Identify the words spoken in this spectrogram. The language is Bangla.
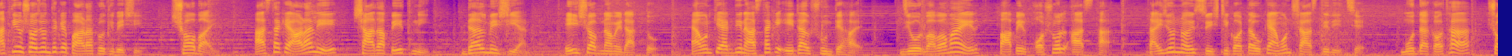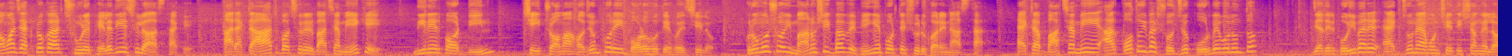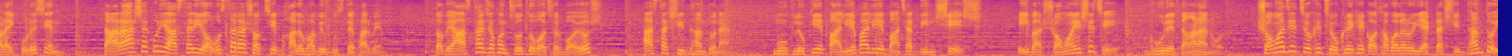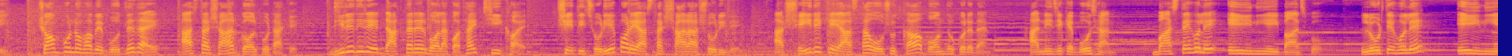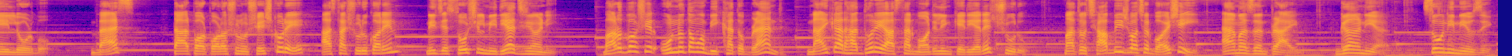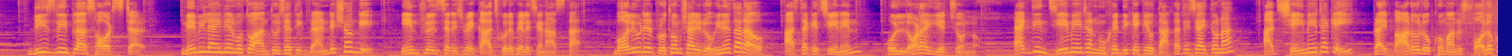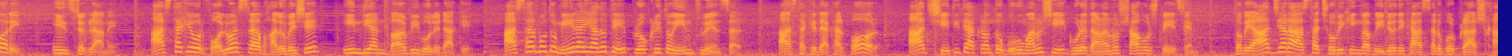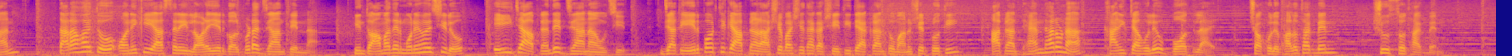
আত্মীয় স্বজন থেকে পাড়া প্রতিবেশী, সবাই। আস্থাকে আড়ালে সাদা পেতনি, ডালমেশিয়ান এই সব নামে ডাকতো। এমনকি একদিন আস্থাকে এটাও শুনতে হয় যে ওর বাবা মায়ের পাপের ফসল আস্থা। তাই জন্যই সৃষ্টিকর্তা ওকে এমন শাস্তি দিচ্ছে। মুদ্রা কথা, সমাজ এক প্রকার ছুঁড়ে ফেলে দিয়েছিল আস্থাকে। আর একটা আট বছরের বাচ্চা মেয়েকে দিনের পর দিন সেই ট্রমা হজম করেই বড় হতে হয়েছিল। ক্রমশই মানসিকভাবে ভেঙে পড়তে শুরু করেন আস্থা। একটা বাচ্চা মেয়ে আর কতই বা সহ্য করবে বলুন তো? যাদের পরিবারের একজন এমন সেতির সঙ্গে লড়াই করেছেন, তারা আশা করি আস্থার এই অবস্থাটা সবচেয়ে ভালোভাবে বুঝতে পারবেন। তবে আস্থার যখন চোদ্দ বছর বয়স আস্থার সিদ্ধান্ত নেন। মুখ লুকিয়ে পালিয়ে পালিয়ে বাঁচার দিন শেষ। এইবার সময় এসেছে ঘুরে দাঁড়ানোর। সমাজের চোখে চোখ রেখে কথা বলার ওই একটা সিদ্ধান্তই সম্পূর্ণভাবে বদলে দেয় আস্থা সাহার গল্পটাকে। ধীরে ধীরে ডাক্তারের বলা কথাই ঠিক হয়, সেটি ছড়িয়ে পড়ে আস্থার সারা শরীরে। আর সেই দেখে আস্থা ওষুধ খাওয়া বন্ধ করে দেন। আর নিজেকে বোঝান, বাঁচতে হলে এই নিয়েই বাঁচব, লড়তে হলে এই নিয়েই লড়ব। ব্যাস, তারপর পড়াশুনো শেষ করে আস্থা শুরু করেন নিজের সোশ্যাল মিডিয়া জার্নি। ভারতবর্ষের অন্যতম বিখ্যাত ব্র্যান্ড, নাইকার হাত ধরে আস্থার মডেলিং কেরিয়ারের শুরু। মাত্র ২৬ বছর বয়সেই Amazon Prime Garnier Sony music Disney plus Hotstar মেবিলাইনের মতো আন্তর্জাতিক ব্র্যান্ডের সঙ্গে ইনফ্লুয়েন্সার হিসেবে কাজ করে ফেলেছেন আস্থা। বলিউডের প্রথম সারির অভিনেতারাও আস্থাকে চেনেন ও লড়াইয়ের জন্য। একদিন যে মেয়েটার মুখের দিকে কেউ তাকাতে চাইতো না, আজ সেই মেয়েটাকেই প্রায় বারো লক্ষ মানুষ ফলো করে ইনস্টাগ্রামে আস্থাকে ওর ফলোয়ার্সরা ভালোবেসে ইন্ডিয়ান বারবি বলে ডাকে। আস্থার মতো মেয়েরাই আদতে প্রকৃত ইনফ্লুয়েন্সার আস্থাকে দেখার পর আজ সেতিতে আক্রান্ত বহু মানুষই ঘুরে দাঁড়ানোর সাহস পেয়েছেন। তবে আজ যারা আস্থা ছবি কিংবা ভিডিও দেখে আস্থার উপর ক্রাশ খান, তারা হয়তো অনেকেই আস্থার এই লড়াইয়ের গল্পটা জানতেন না। কিন্তু আমাদের মনে হয়েছিল, এইটা আপনাদের জানা উচিত। যাতে এরপর থেকে আপনার আশেপাশে থাকা সেতিতে আক্রান্ত মানুষের প্রতি আপনার ধ্যান ধারণা খানিকটা হলেও বদলায়। সকলে ভালো থাকবেন, সুস্থ থাকবেন।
